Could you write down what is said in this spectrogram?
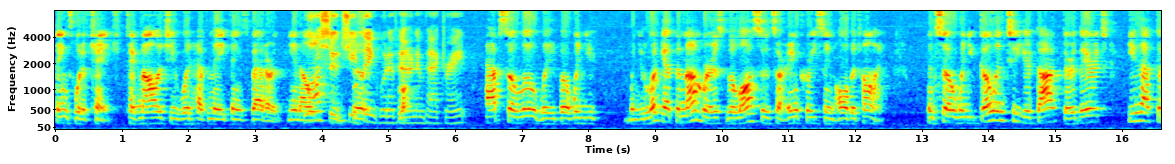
things would have changed. Technology would have made things better. You know, Lawsuits, you the- think, would have had an impact, right? Absolutely, but when you when you look at the numbers, the lawsuits are increasing all the time. And so when you go into your doctor, there's you have to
